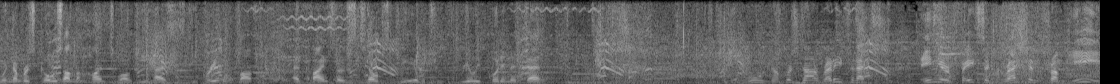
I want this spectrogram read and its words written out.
where Numbers goes on the hunt while he has his deep breathing buff and finds those tilts to be able to really put in a dent. Ooh, Numbers not ready for that in-your-face aggression from E.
